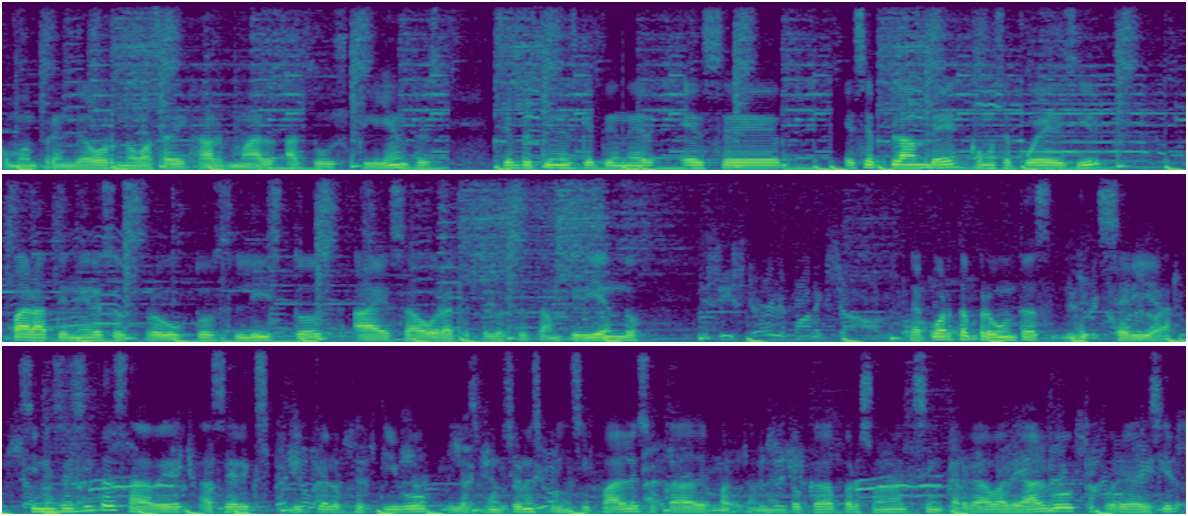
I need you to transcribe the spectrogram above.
como emprendedor no vas a dejar mal a tus clientes. Siempre tienes que tener ese, ese plan B, como se puede decir, para tener esos productos listos a esa hora que te los están pidiendo. La cuarta pregunta sería, si necesitas saber hacer, explica el objetivo y las funciones principales o cada departamento, cada persona que se encargaba de algo, que podría decir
